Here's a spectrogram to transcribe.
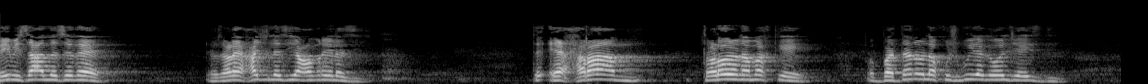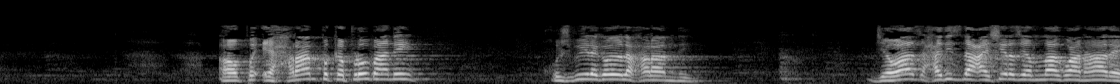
ری مثال د څه ده یو ځړی حج لذي عمره لذي ته احرام تړلو نه مخکې په بدن ولا خوشبو لګول جایز دي او په احرام په کپړو باندې خوشبوئی لګول حرام دي جواز حدیث د عائشه رضی الله عنها ده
